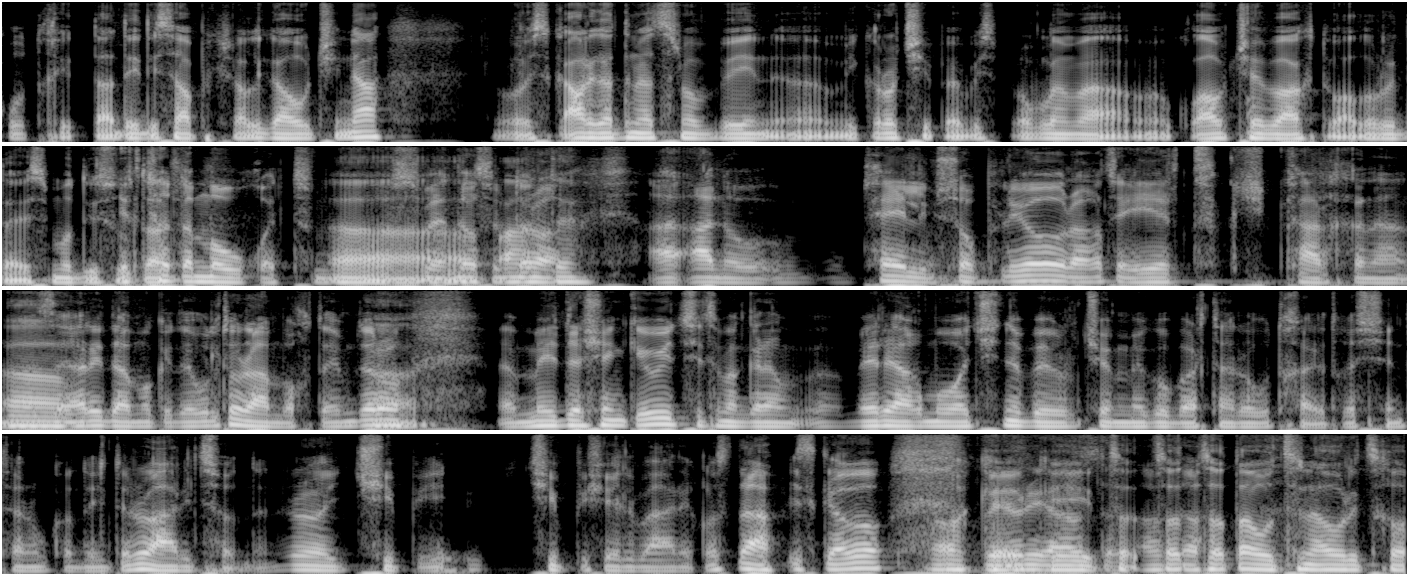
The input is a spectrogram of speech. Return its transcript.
კუთხით და დიდი საფიქრალი გაუჩინა. ეს კარგად ნაცნობი მიკროჩიპების პრობლემა კლაუდჩება აქტუალური და ეს მოდის უბრალოდ ცოტა მოუყვეთ სვენდელს იმიტომ რომ ანუ თელი მსოფლიო რაღაც ერთ ქარხნაზე არის დამოკიდებული თუ რა მოხდა იმიტომ რომ მე და შენ კი ვიცით მაგრამ მე რა აღმოაჩინე ბევრ ჩემ მეგობართან რომ უთხარი დღეს შენთან რომ მქონდა რომ არ იცოდნენ რომ აი ჩიპი ჩიპი შეიძლება არ იყოს და ამის გამო ბევრი ცოტა უცნაურიც ხო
